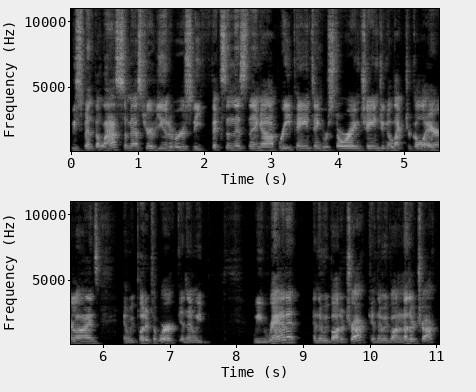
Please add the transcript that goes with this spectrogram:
We spent the last semester of university fixing this thing up, repainting, restoring, changing electrical airlines, and we put it to work. And then we we ran it, and then we bought a truck, and then we bought another truck,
